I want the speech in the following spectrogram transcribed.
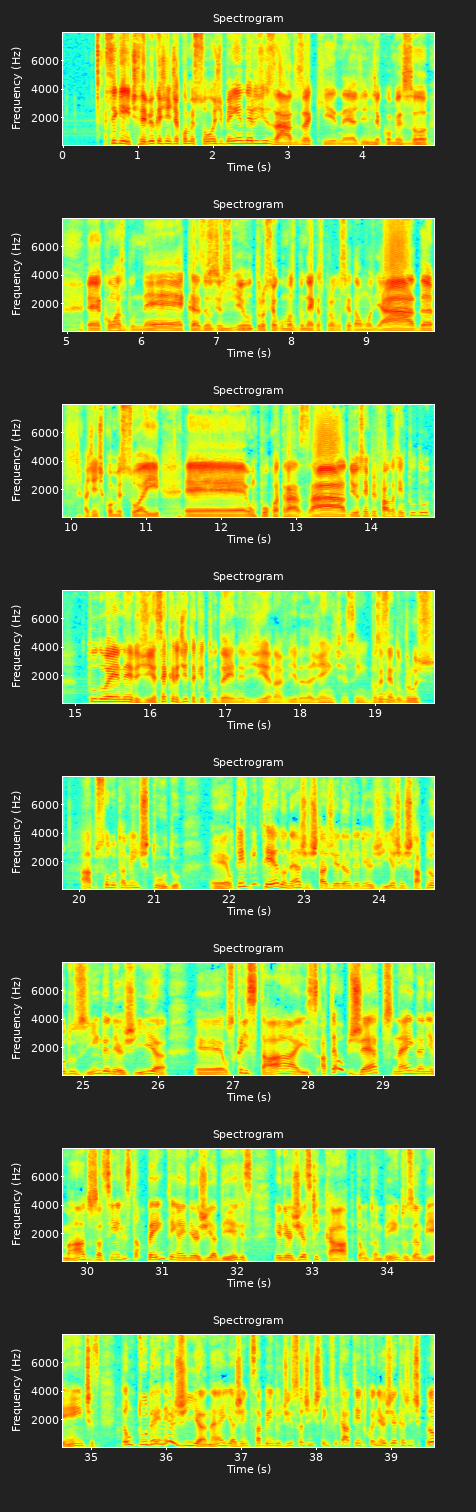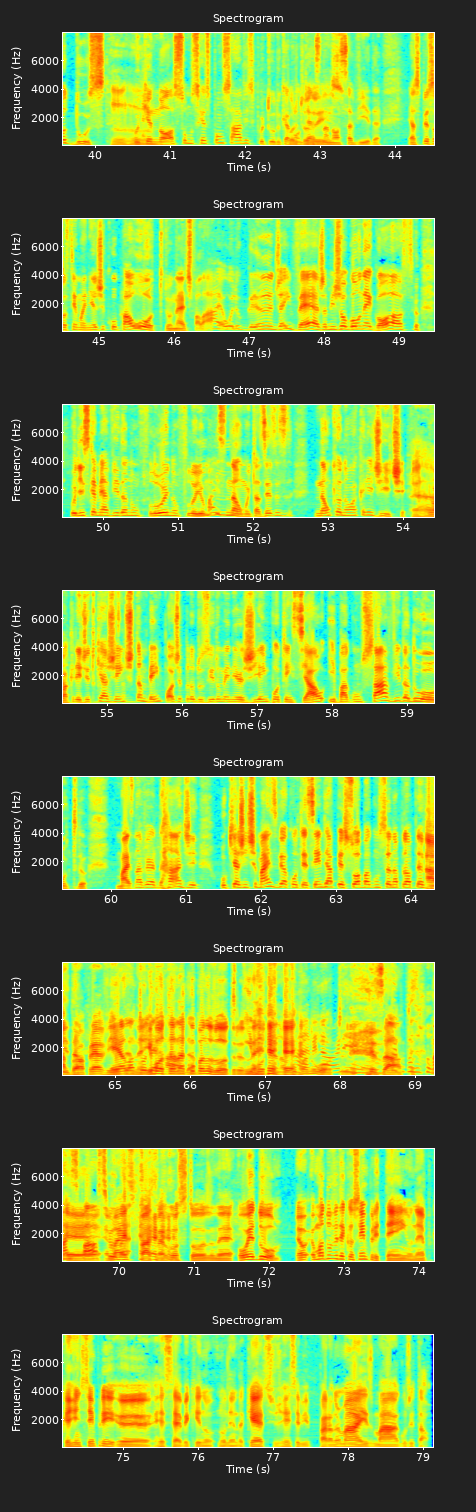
Seguinte, você viu que a gente já começou hoje bem energizados aqui, né? A gente uhum. já começou é, com as bonecas. Eu, eu, eu trouxe algumas bonecas para você dar uma olhada. A gente começou aí é, um pouco atrasado. E eu sempre falo assim, tudo tudo é energia. Você acredita que tudo é energia na vida da gente, assim? Você tudo. sendo bruxo? Absolutamente tudo é, o tempo inteiro, né? A gente está gerando energia, a gente está produzindo energia, é, os cristais, até objetos, né, inanimados, assim, eles também têm a energia deles, energias que captam também dos ambientes. Então tudo é energia, né? E a gente sabendo disso, a gente tem que ficar atento com a energia que a gente produz, uhum. porque nós somos responsáveis por tudo que por acontece na nossa vida. E as pessoas têm mania de culpar o outro, né? De falar, ah, é olho grande, é inveja, me jogou um negócio, por isso que a minha vida não flui, não fluiu, uhum. mas não, muitas vezes não que eu não acredite. Uhum. Eu acredito que a gente também pode produzir uma energia em potencial e bagunçar a vida do outro. Mas na verdade, o que a gente mais vê acontecendo é a pessoa bagunçando a própria vida. A própria vida, Ela né? E botando errada. a culpa nos outros, e né? E botando a culpa no outro. Exato. Mais é, fácil, É mais né? fácil, mais gostoso, né? Ô Edu, é uma dúvida que eu sempre tenho, né? Porque a gente sempre é, recebe aqui no, no LendaCast, eu já recebi paranormais, magos e tal.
